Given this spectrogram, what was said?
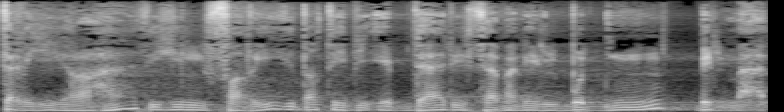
تغيير هذه الفريضة بإبدال ثمن البدن بالمال.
